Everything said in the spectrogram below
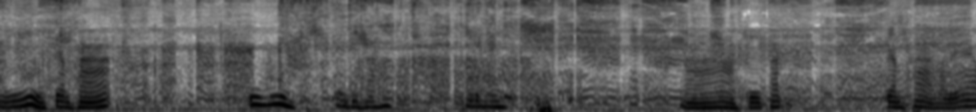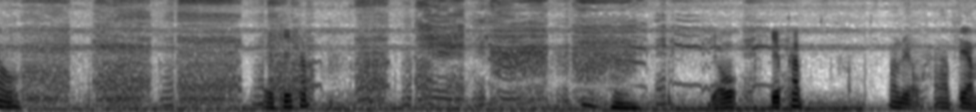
นี่แต้มหาอู้ยเป็นดีฮะว้าอ่าโอเคครับ เตรียมผ้ามาแล้วโอเคครับ เดี๋ยวเก็บครับ มาแล้วหาเตรียม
